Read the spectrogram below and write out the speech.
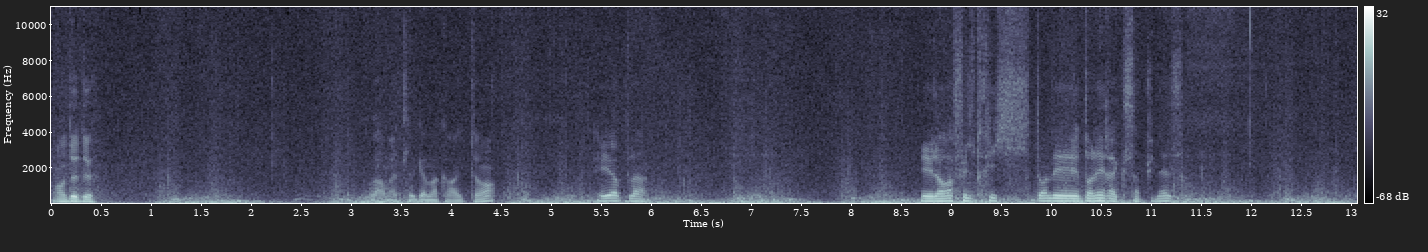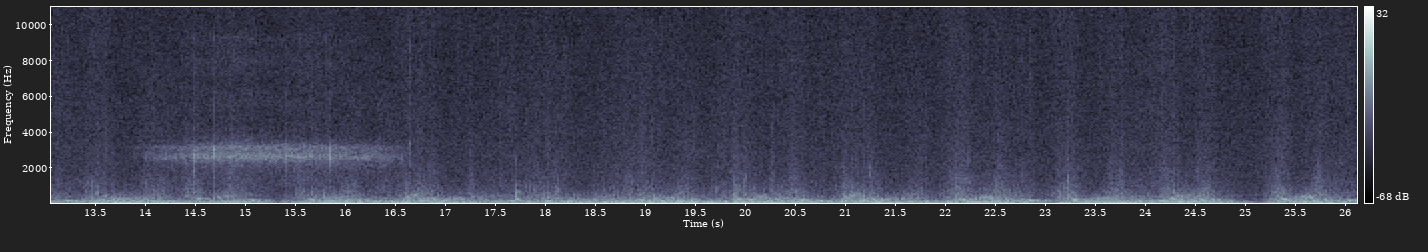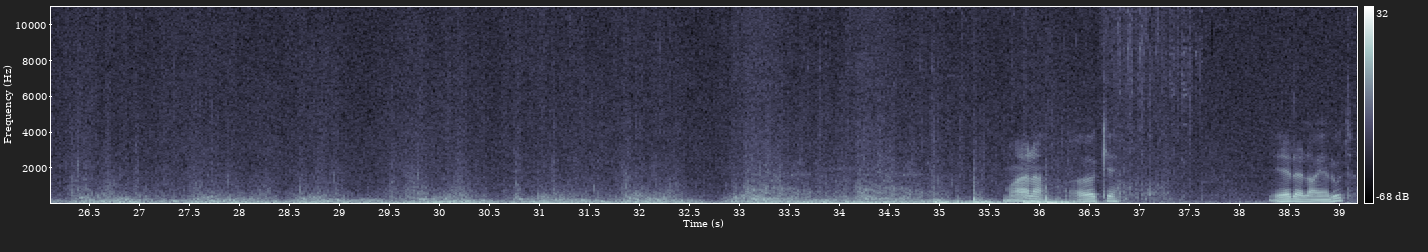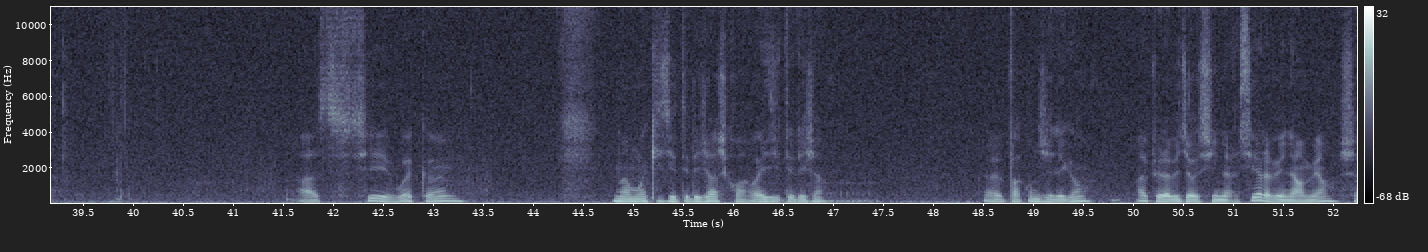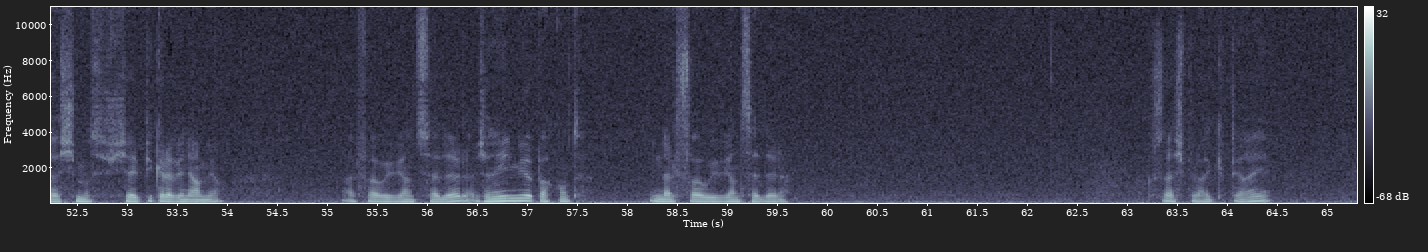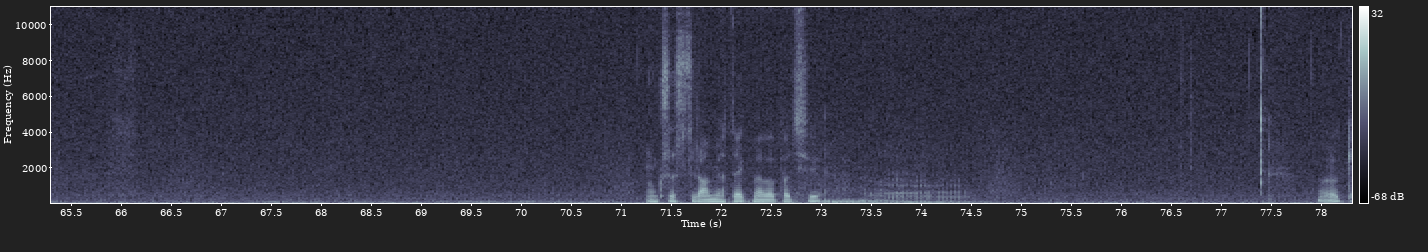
En 2-2. On va remettre le gamma correctement. Et hop là. Et il aura fait le tri dans les, dans les rex, punaise. Voilà, ok. Et elle, elle a rien d'autre Ah si, ouais quand même. Non, moins qu'ils y étaient déjà, je crois. Ouais, ils y étaient déjà. Euh, par contre, j'ai des gants. Ah, puis elle avait déjà aussi une... Si, elle avait une armure. Je, savais plus qu'elle avait une armure. Alpha Wyvern Saddle. J'en ai une mieux, par contre. Une Alpha Wyvern Saddle. Ça, je peux la récupérer. Donc ça c'était l'armure tech mais elle va pas dessus. Ok.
